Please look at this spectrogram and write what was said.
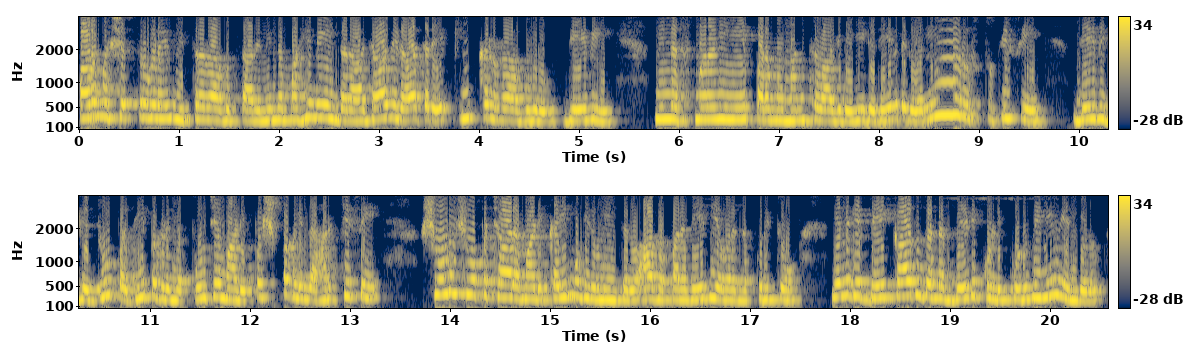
ಪರಮ ಶತ್ರುಗಳೇ ಮಿತ್ರರಾಗುತ್ತಾರೆ. ನಿನ್ನ ಮಹಿಮೆಯಿಂದ ರಾಜಾದಿ ರಾಜರೇ ಕಿಂಕರರಾಗುವರು. ದೇವಿ, ನಿನ್ನ ಸ್ಮರಣೆಯೇ ಪರಮ ಮಂತ್ರವಾಗಿದೆ. ಈಗ ದೇವತೆಗಳೆಲ್ಲರೂ ಸ್ತುತಿಸಿ ದೇವಿಗೆ ಧೂಪ, ದೀಪಗಳಿಂದ ಪೂಜೆ ಮಾಡಿ, ಪುಷ್ಪಗಳಿಂದ ಅರ್ಚಿಸಿ, ಷೋಡಶೋಪಚಾರ ಮಾಡಿ ಕೈ ಮುಗಿದು ನಿಂತರು. ಆಗ ಪರದೇವಿಯವರನ್ನ ಕುರಿತು ನಿಮಗೆ ಬೇಕಾದುದನ್ನ ಬೇಡಿಕೊಳ್ಳಿ ಕೊಡುವೆಯೂ ಎಂದಳು.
